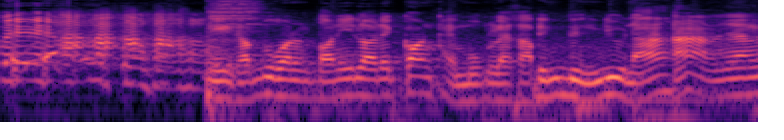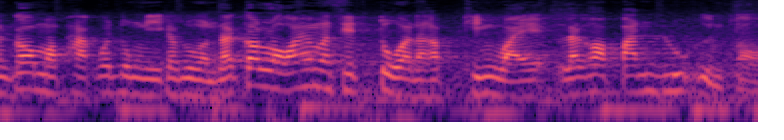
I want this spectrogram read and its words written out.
เลยอะนี่ครับทุกคนตอนนี้เราได้ก้อนไข่มุกแล้วครับดึงๆอยู่นะอ่าดังนั้นก็มาพักไว้ตรงนี้ครับทุกคนแล้วก็รอให้มันเซ็ตตัวนะครับทิ้งไว้แล้วก็ปั้นลูกอื่นต่อ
